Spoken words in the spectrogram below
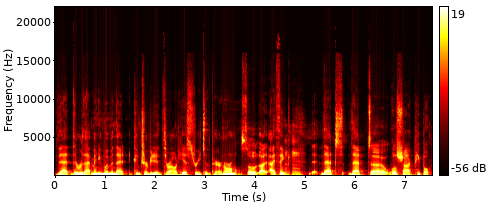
that there were that many women that contributed throughout history to the paranormal. So I, I think mm-hmm. that that uh, will shock people.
